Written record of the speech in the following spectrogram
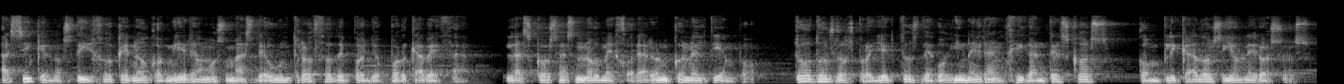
Así que nos dijo que no comiéramos más de un trozo de pollo por cabeza. Las cosas no mejoraron con el tiempo. Todos los proyectos de Boeing eran gigantescos, complicados y onerosos.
